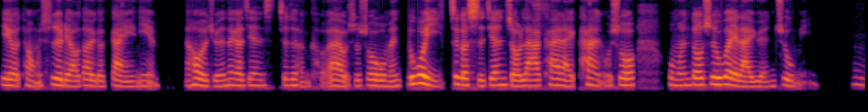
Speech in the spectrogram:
一个同事聊到一个概念，然后我觉得那个件就是很可爱。我就说，我们如果以这个时间轴拉开来看，我说。我们都是未来原住民，嗯，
